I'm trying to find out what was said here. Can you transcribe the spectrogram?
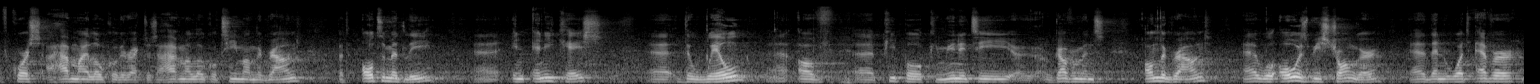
Of course, I have my local directors, I have my local team on the ground, but ultimately, uh, in any case, uh, the will uh, of uh, people, community, or governments on the ground will always be stronger than whatever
